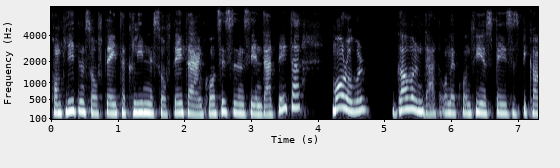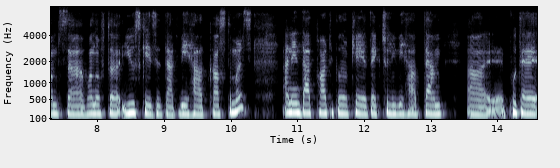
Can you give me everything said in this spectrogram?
completeness of data, cleanness of data, and consistency in that data? Moreover, govern that on a continuous basis becomes uh, one of the use cases that we help customers. And in that particular case, actually, we help them uh, put a,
